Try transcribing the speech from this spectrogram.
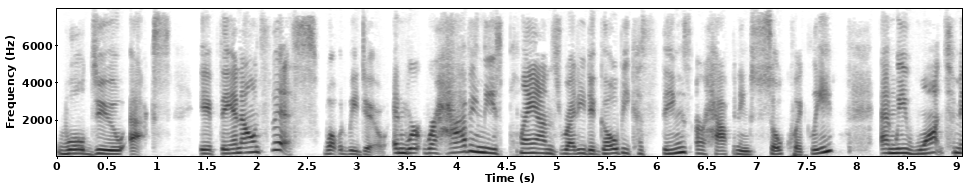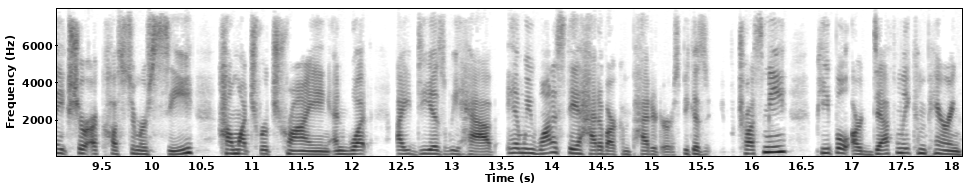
we'll do X. If they announce this, what would we do? And we're, we're having these plans ready to go because things are happening so quickly. And we want to make sure our customers see how much we're trying and what ideas we have. And we want to stay ahead of our competitors because trust me, people are definitely comparing.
